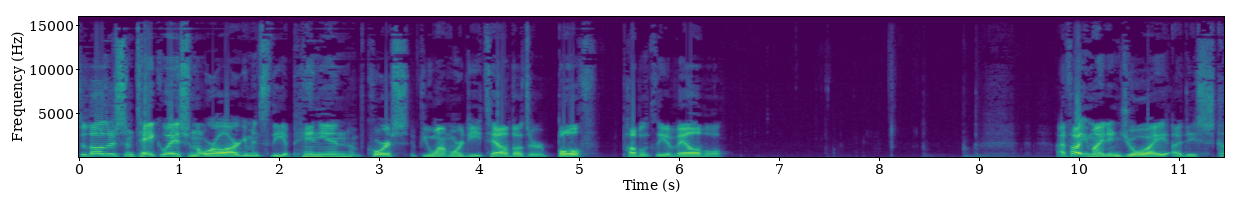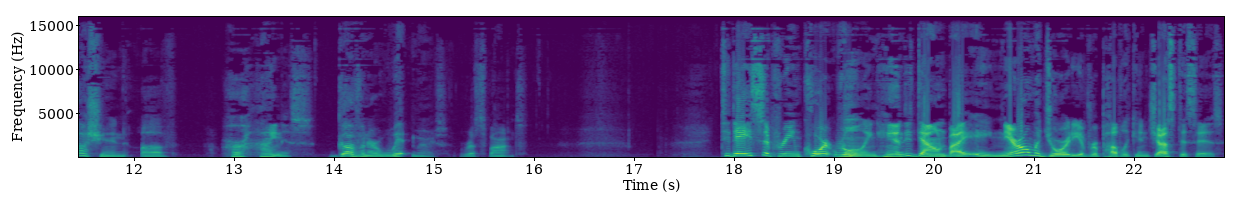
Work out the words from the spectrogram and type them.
So those are some takeaways from the oral arguments. The opinion, of course, if you want more detail, those are both publicly available. I thought you might enjoy a discussion of Her Highness Governor Whitmer's response. Today's Supreme Court ruling, handed down by a narrow majority of Republican justices,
